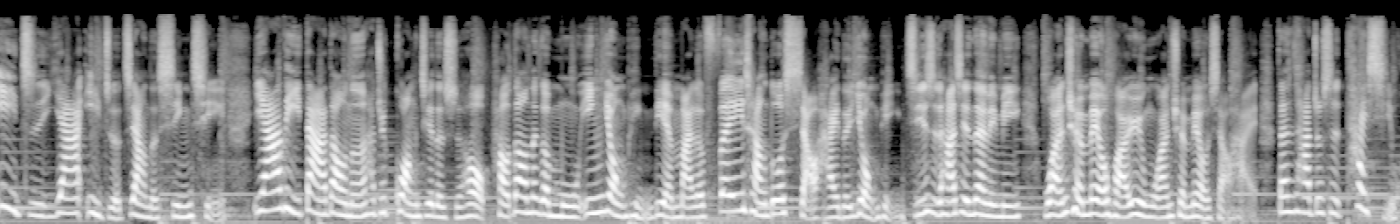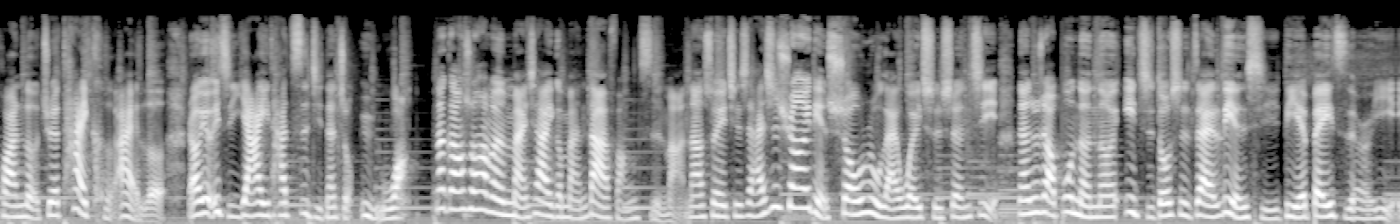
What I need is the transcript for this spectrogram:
一直压抑着这样的心情，压力大到呢，他去逛街的时候跑到那个母婴用品店买了非常多小孩的用品，即使他现在明明完全没有怀孕，完全没有小孩，但是他就是太喜欢了，觉得太可爱了，然后又一直压抑他自己那种欲望。望。那刚刚说他们买下一个蛮大房子嘛，那所以其实还是需要一点收入来维持生计。男主角不能呢一直都是在练习叠杯子而已，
